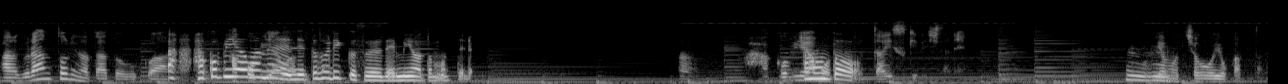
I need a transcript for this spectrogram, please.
あの、グラントリノとあと僕は、あ運び屋はね運び屋はネットフリックスで見ようと思ってる。運び屋もあ本当。大好きでしたね。うん、うん。運び屋も超良かったね。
